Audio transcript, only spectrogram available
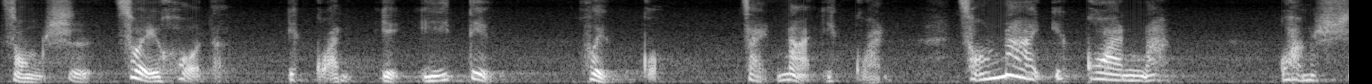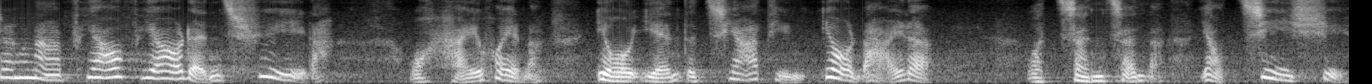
总是最后的一关，也一定会过在那一关。从那一关呐、往生啊，飘飘人去了。我还会呢，有缘的家庭又来了，我真正的要继续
